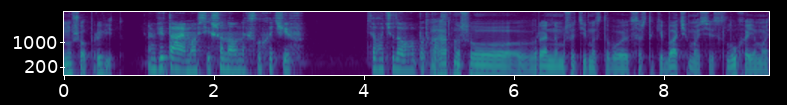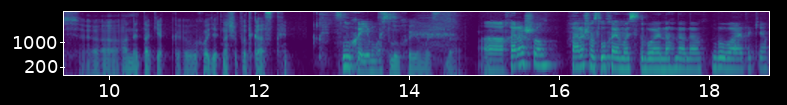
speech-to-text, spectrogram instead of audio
Ну що, привіт. Вітаємо всіх шановних слухачів цього чудового подкасту. Гарно, що в реальному житті ми з тобою все ж таки бачимось і слухаємось, а- а не так, як виходять наші подкасти. Слухаємось. Слухаємось, да. А, хорошо. Хорошо, слухаємось з тобою іноді, да. Буває таке.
